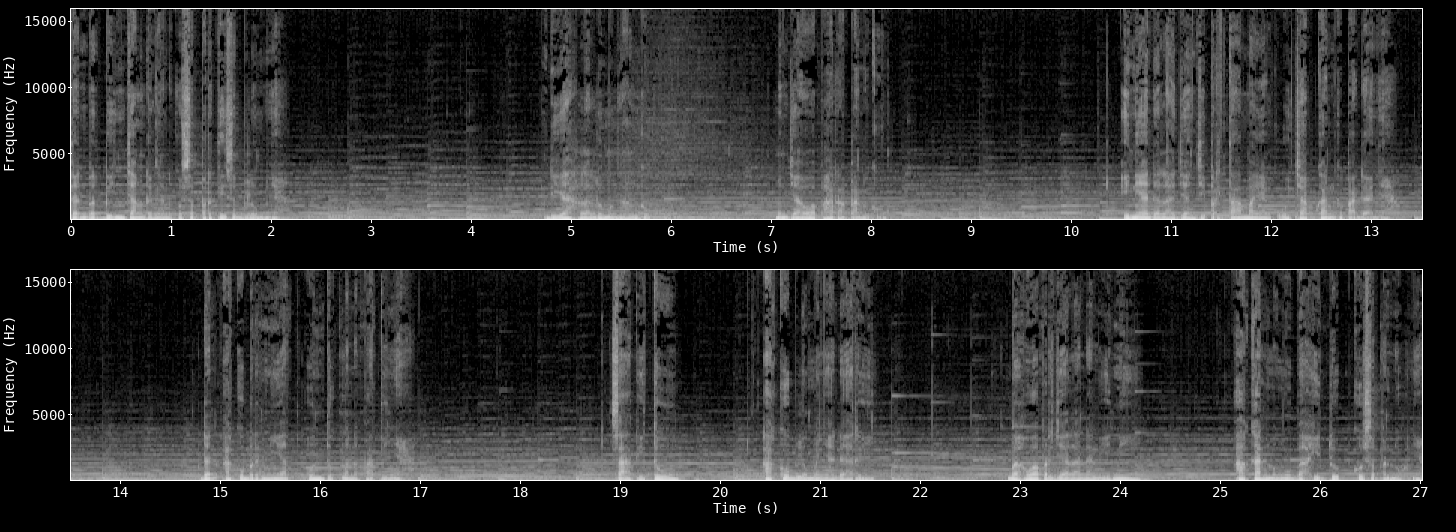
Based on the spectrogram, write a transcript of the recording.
dan berbincang denganku seperti sebelumnya." Dia lalu mengangguk menjawab harapanku. Ini adalah janji pertama yang kuucapkan kepadanya, dan aku berniat untuk menepatinya. Saat itu, aku belum menyadari bahwa perjalanan ini akan mengubah hidupku sepenuhnya.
